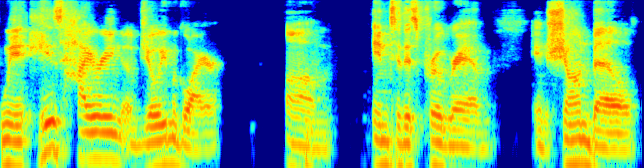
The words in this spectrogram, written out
when his hiring of Joey McGuire um, into this program and Sean Bell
